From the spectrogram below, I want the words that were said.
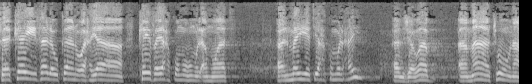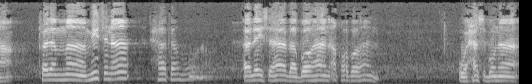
فكيف لو كانوا أحياء؟ كيف يحكمهم الأموات؟ الميت يحكم الحي؟ الجواب أماتونا. فلما متنا حكمونا. أليس هذا برهان أقوى برهان؟ وحسبنا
